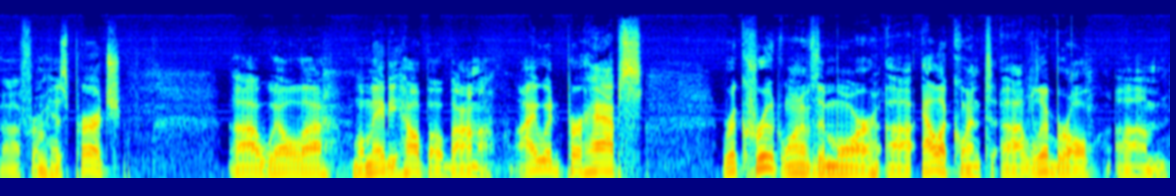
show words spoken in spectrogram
uh, from his perch uh, will uh, will maybe help Obama. I would perhaps recruit one of the more uh, eloquent uh, liberal, um,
